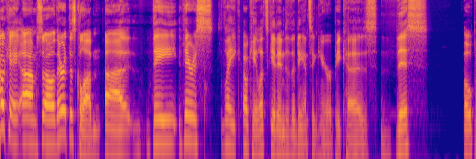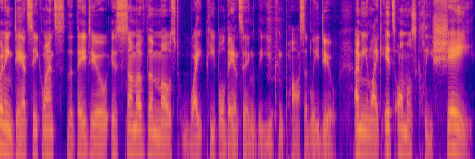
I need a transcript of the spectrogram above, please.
Okay, um, so they're at this club. Uh, they there's like okay, let's get into the dancing here because this opening dance sequence that they do is some of the most white people dancing that you can possibly do. I mean, like it's almost cliche.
